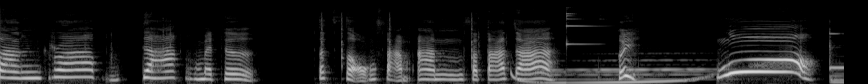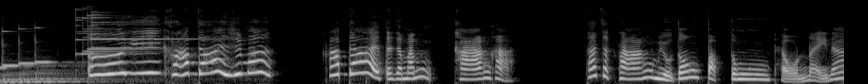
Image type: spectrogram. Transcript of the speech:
สั่งครับ Dark Matter สักสองสามอัน สตาร์ทจ้า เฮ้ยโง่ ครับได้ใช่ไหมครับได้ แต่จากนั้นค้างค่ะ ถ้าจะค้างมิวต้องปรับตรงแถวไหนนะ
